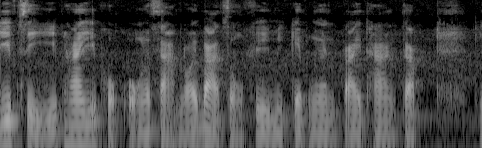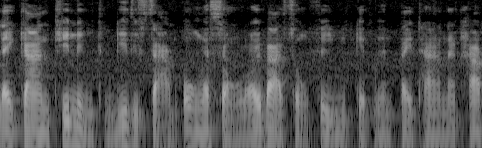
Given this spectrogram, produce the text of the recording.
ยี่สี่ยี่ห้ายี่หกองค์ละสามร้อยบาทส่งฟรี มีเก็บเงินปลายทางกับ รายการที่หนึ่งถึงยี่สิบสามองค์ละสองร้อยบาทส่งฟรีมีเก็บเงินปลายทางนะครับ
